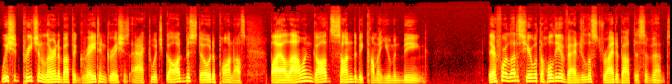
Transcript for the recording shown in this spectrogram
we should preach and learn about the great and gracious act which God bestowed upon us by allowing God's Son to become a human being. Therefore, let us hear what the holy evangelists write about this event.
